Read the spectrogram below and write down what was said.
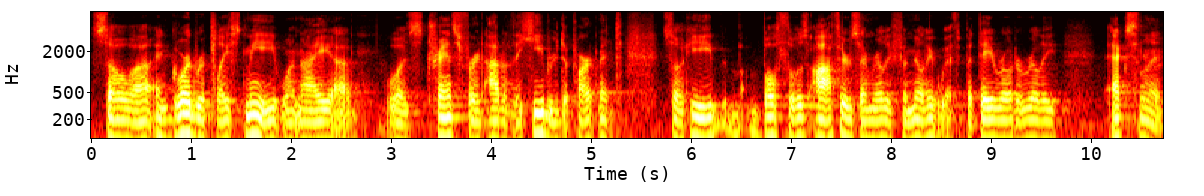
So, uh, and Gord replaced me when I uh, was transferred out of the Hebrew department so he, both those authors I'm really familiar with, but they wrote a really excellent,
